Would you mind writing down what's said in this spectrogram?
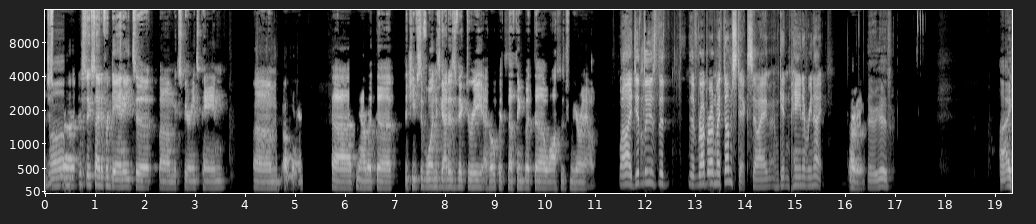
Just, Um, uh, just excited for Danny to um, experience pain. Um, Oh. uh, now that the the Chiefs have won, he's got his victory. I hope it's nothing but uh, losses from here on out. Well, I did lose the the rubber on my thumbstick, so I, I'm getting pain every night. Starting. There he is. I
